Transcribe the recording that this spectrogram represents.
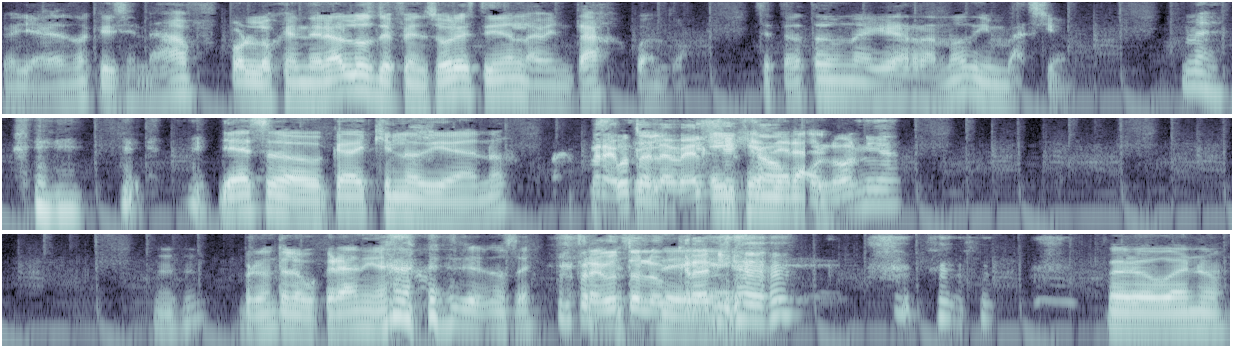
Ya es lo que dicen, ah, por lo general los defensores tienen la ventaja cuando se trata de una guerra, ¿no? De invasión. ya eso cada quien lo dirá, ¿no? Pregúntale a este, Bélgica o Polonia. Pregúntale a Ucrania, no sé. Pregúntale a este, Ucrania. Pero bueno.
